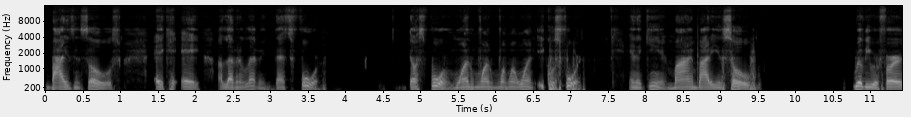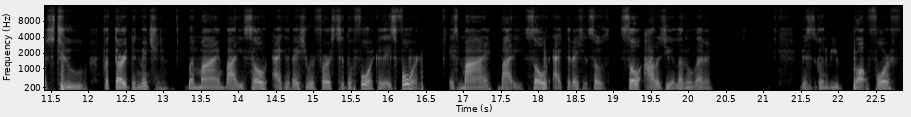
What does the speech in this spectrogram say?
bodies, and souls, aka 1111. That's four. That's four. One, one, one, one, one equals four. And again, mind, body, and soul really refers to the third dimension, but mind, body, soul activation refers to the four because it's four. It's mind, body, soul activation. So soulology 1111. This is going to be brought forth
